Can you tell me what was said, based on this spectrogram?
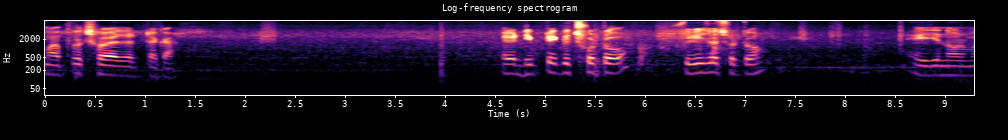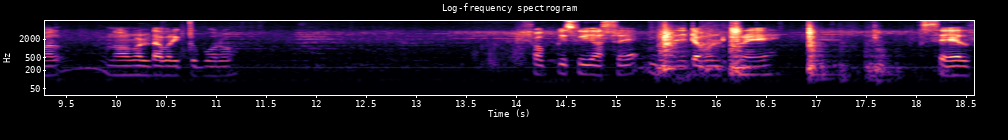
মাত্র ছয় হাজার টাকা। এটা ডিপটা একটু ছোট ফ্রিজও ছোট। এই যে নর্মাল নর্মালটা আবার একটু বড়। সব কিছুই আছে vegetable tray shelf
